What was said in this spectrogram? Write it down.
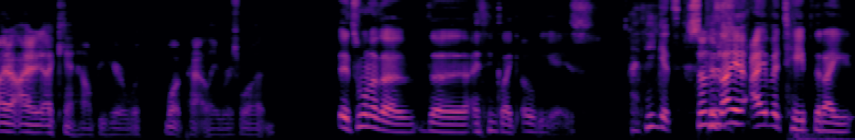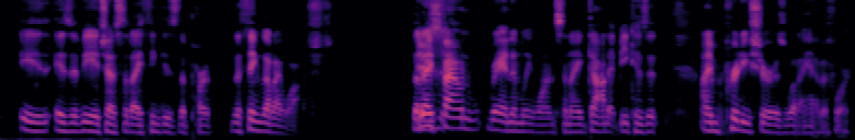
I, I I can't help you here with what Patlabor's what. It's one of the the I think like OVAs. I think it's So because I I have a tape that I is, is a VHS that I think is the part the thing that I watched that I found randomly once and I got it because it I'm pretty sure is what I had before.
